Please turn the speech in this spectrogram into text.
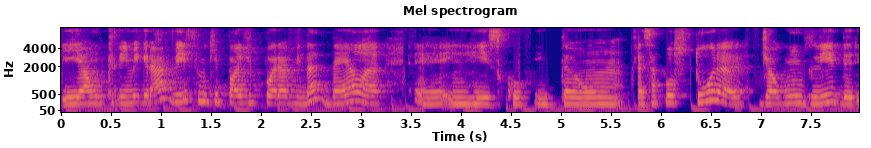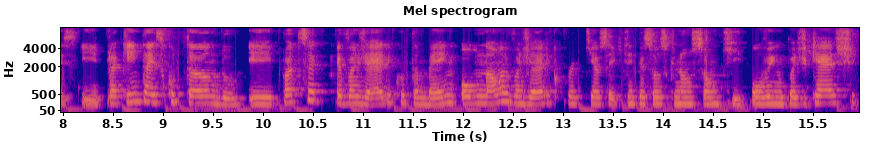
E é um crime gravíssimo que pode pôr a vida dela é, em risco. Então, essa postura de alguns líderes, e para quem tá escutando, e pode ser evangélico também, ou não evangélico, porque eu sei que tem pessoas que não são que ouvem o podcast,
